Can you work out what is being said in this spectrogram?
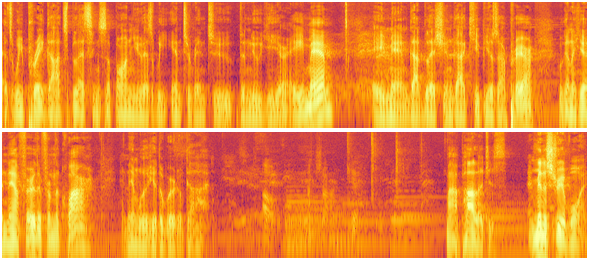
as we pray God's blessings upon you as we enter into the new year. Amen. Amen. God bless you and God keep you as our prayer. We're going to hear now further from the choir, and then we'll hear the word of God. Oh, I'm sorry. Yeah. My apologies. Ministry of One.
